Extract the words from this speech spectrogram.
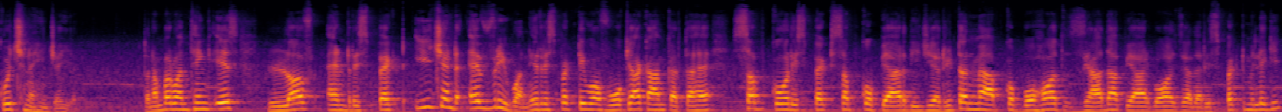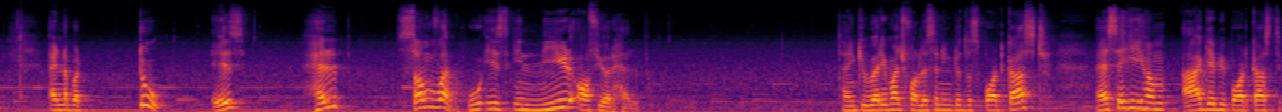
कुछ नहीं चाहिए। तो number one thing is love and respect each and every one irrespective of वो क्या काम करता है, सबको रिस्पेक्ट सबको प्यार दीजिए। रिटर्न में आपको बहुत ज़्यादा प्यार, बहुत ज़्यादा रिस्पेक्ट मिलेगी। And number two is help someone who is in need of your help thank you very much for listening to this podcast ऐसे ही हम आगे भी पॉडकास्ट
